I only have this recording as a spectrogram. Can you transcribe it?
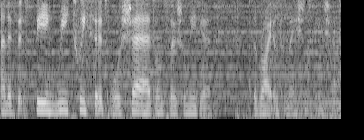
And if it's being retweeted or shared on social media, the right information is being shared.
